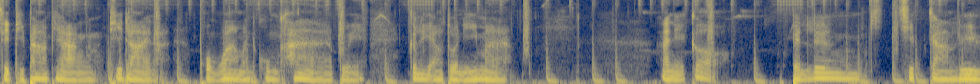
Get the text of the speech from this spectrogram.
สิทธิภาพยางที่ได้นะผมว่ามันคุ้มค่านะครับตัวนี้ก็เลยเอาตัวนี้มา อันนี้ก็เป็นเรื่องคลิปการรีวิว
